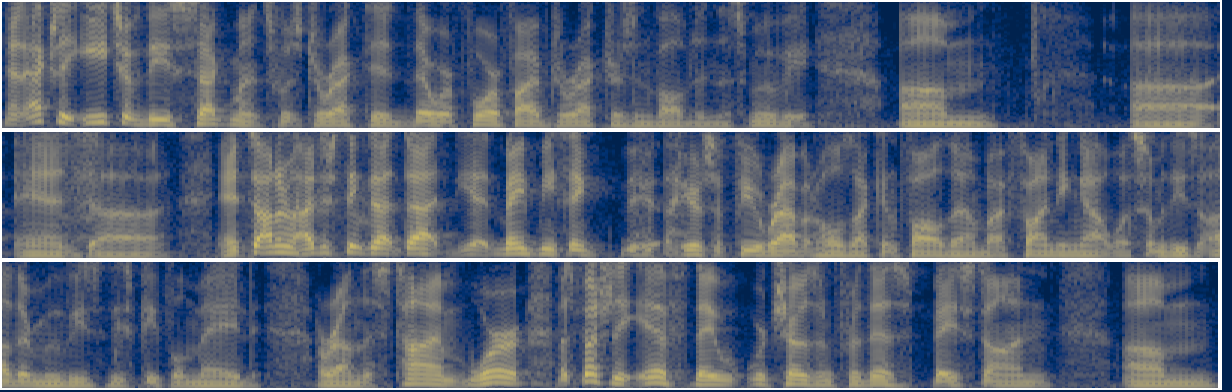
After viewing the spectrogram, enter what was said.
And actually, each of these segments was directed, there were four or five directors involved in this movie. Um, Uh, and uh, and so I don't know. I just think that that made me think. Here's a few rabbit holes I can fall down by finding out what some of these other movies these people made around this time were, especially if they were chosen for this based on. Um,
